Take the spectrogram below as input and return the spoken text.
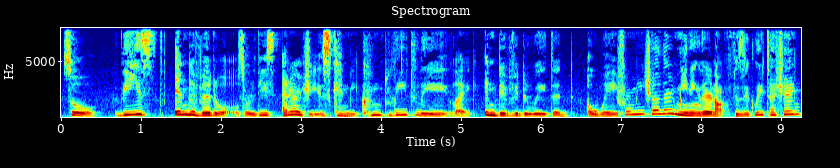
So these individuals or these energies can be completely like individuated away from each other meaning they're not physically touching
